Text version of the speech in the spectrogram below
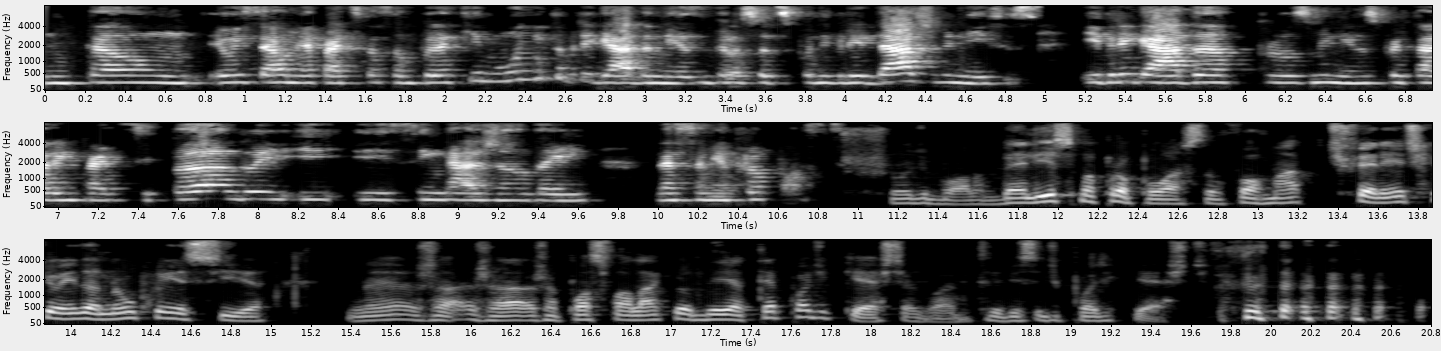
Então, eu encerro minha participação por aqui. Muito obrigada mesmo pela sua disponibilidade, Vinícius, e obrigada para os meninos por estarem participando e, e, e, se engajando aí nessa minha proposta. Show de bola. Belíssima proposta, um formato diferente que eu ainda não conhecia. Né? Já, já, já posso falar que eu dei até podcast agora, entrevista de podcast.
